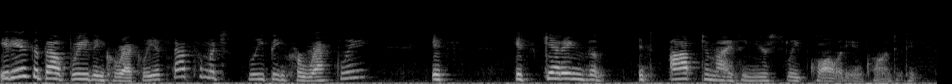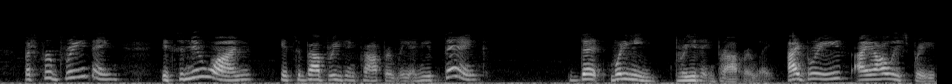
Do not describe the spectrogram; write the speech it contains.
it is about breathing correctly. It's not so much sleeping correctly. It's, it's getting the, it's optimizing your sleep quality and quantity. But for breathing, it's a new one. It's about breathing properly. And you think that, what do you mean breathing properly? I breathe. I always breathe.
